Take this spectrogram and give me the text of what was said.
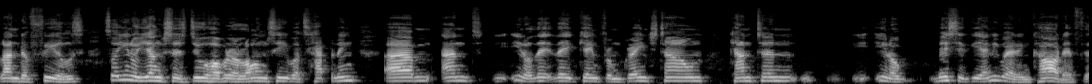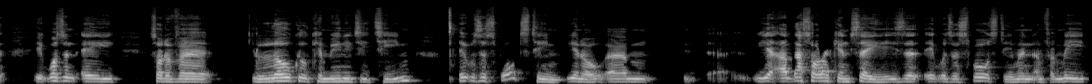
Llandaff Fields. So, you know, youngsters do hover along, see what's happening. Um, and, you know, they, they came from Grangetown, Canton, you know, basically anywhere in Cardiff. It wasn't a sort of a local community team. It was a sports team, you know. Um, yeah, uh, that's all I can say. Is that it was a sports team, and, and for me,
